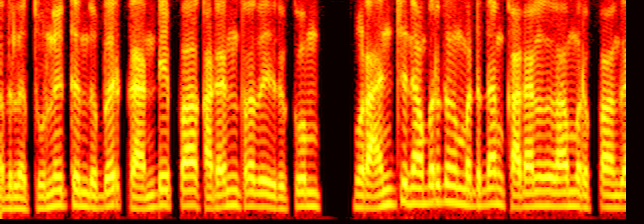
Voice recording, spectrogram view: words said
அதில் தொண்ணூத்தஞ்சு பேர் கண்டிப்பாக கடன்றது இருக்கும். ஒரு அஞ்சு நபர்கள் மட்டும்தான் கடன் இல்லாமல் இருப்பாங்க.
